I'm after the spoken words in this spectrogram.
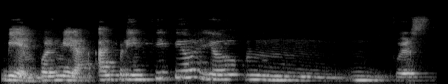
Bien, pues mira, al principio yo mm, pues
